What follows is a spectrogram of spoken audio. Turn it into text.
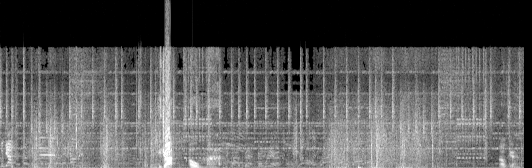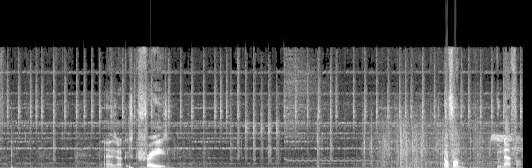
Look out! He dropped. Oh my. Okay. That junk is crazy. Don't fumble. Do not fumble.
